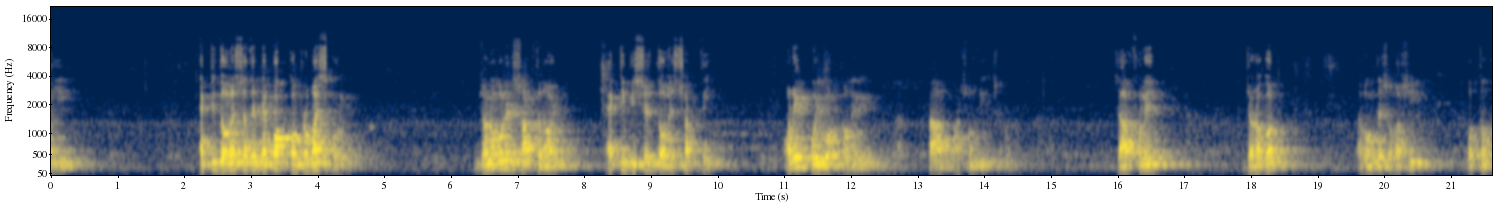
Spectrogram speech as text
দিয়ে একটি দলের সাথে ব্যাপক কম্প্রোমাইজ করে। জনগণের স্বার্থ নয়, একটি বিশেষ দলের স্বার্থে অনেক পরিবর্তনের তার ভাষণ দিয়েছেন। যার ফলে জনগণ এবং দেশবাসী অত্যন্ত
